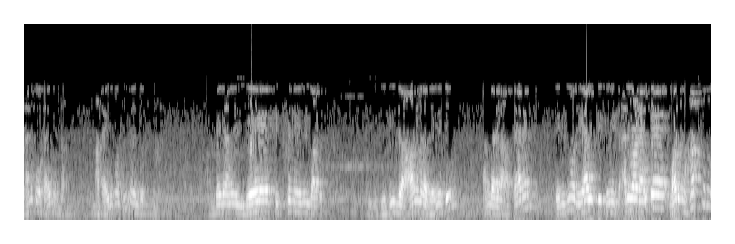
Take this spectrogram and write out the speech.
దానికి ఒక టైం ఉంటాను ఆ టైం కోసం నేను చెప్తున్నాను అంతేగాని ఇదే ఫిక్షన్ ఏది కాదు. This is all relative and parent there is no reality to it అని వాడు అంటే వాడు మహాత్ముడు.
